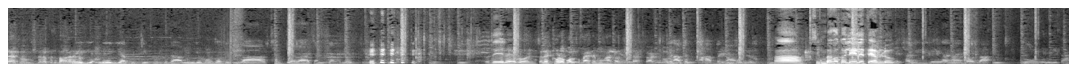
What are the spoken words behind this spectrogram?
है हूँ दे रहा है। बॉल पहले छोड़ो बॉल को मैं मुँह हाथ हाँ सिम्बा को तो ले लेते हैं हम लोग। तू निकाल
